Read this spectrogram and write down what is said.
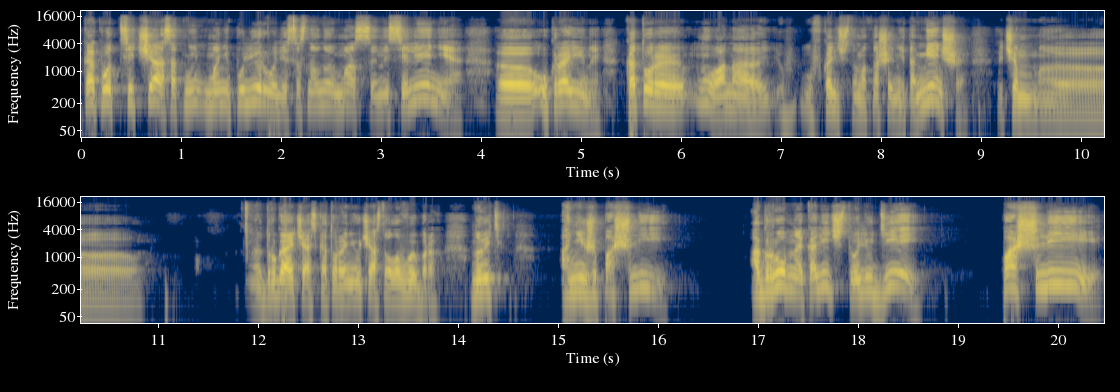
как вот сейчас манипулировали с основной массой населения э, Украины, которая, ну, она в количественном отношении там меньше, чем э, другая часть, которая не участвовала в выборах. Но ведь они же пошли, огромное количество людей пошли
